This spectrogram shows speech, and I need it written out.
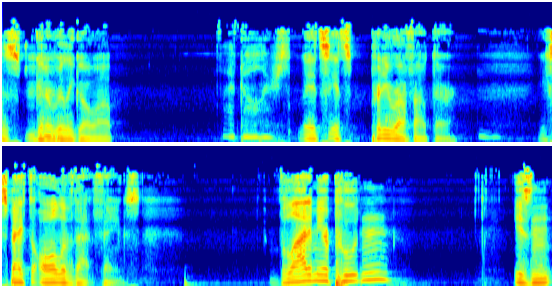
prices going to really go up. Five dollars. It's it's pretty rough out there. Expect all of that things. Vladimir Putin is n-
